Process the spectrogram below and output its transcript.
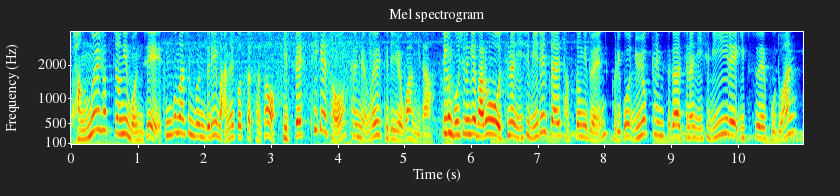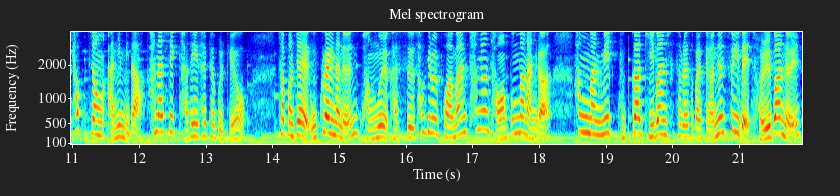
광물협정이 뭔지 궁금하신 분들이 많을 것 같아서 딥백 픽에서 설명을 드리려고 합니다. 지금 보시는 게 바로 지난 21일자에 작성이 된 그리고 뉴욕타임스가 지난 22일에 입수해 보도한 협정안입니다. 하나씩 자세히 살펴볼게요. 첫 번째, 우크라이나는 광물, 가스, 석유를 포함한 천연 자원뿐만 아니라 항만 및 국가 기반 시설에서 발생하는 수입의 절반을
